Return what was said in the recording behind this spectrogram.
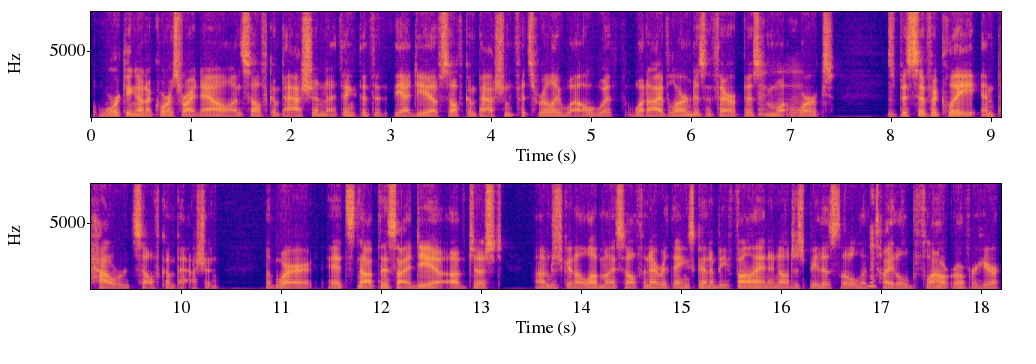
working on a course right now on self compassion, I think that the, the idea of self compassion fits really well with what I've learned as a therapist mm-hmm. and what mm-hmm. works, specifically empowered self compassion, where it's not this idea of just I'm just going to love myself and everything's going to be fine and I'll just be this little entitled flower over here.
